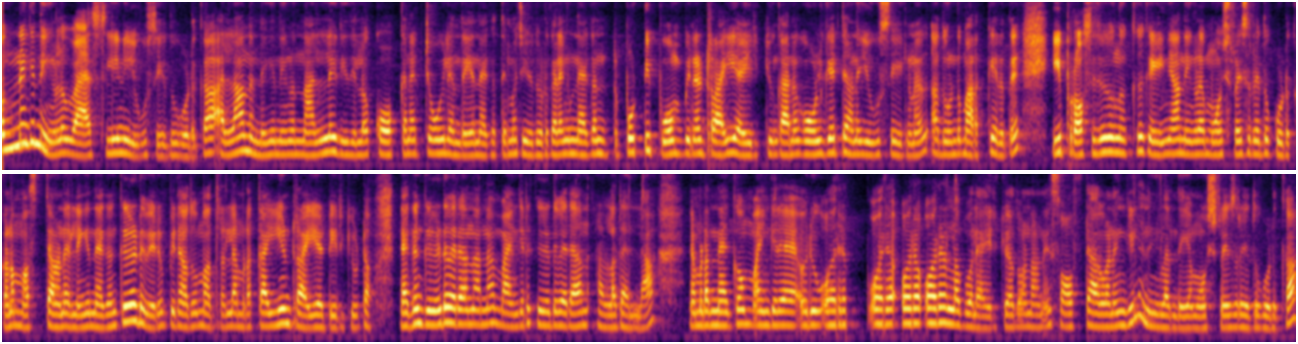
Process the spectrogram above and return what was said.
ഒന്നെങ്കിൽ നിങ്ങൾ വാസ്ലിൻ യൂസ് ചെയ്ത് കൊടുക്കുക. അല്ലാന്നുണ്ടെങ്കിൽ നിങ്ങൾ നല്ല രീതിയിലുള്ള കോക്കനട്ട് ഓയിൽ എന്ത് ചെയ്യുക ചെയ്ത് കൊടുക്കുക. അല്ലെങ്കിൽ നഖം പൊട്ടിപ്പോവും പിന്നെ ഡ്രൈ ആയിരിക്കും. കാരണം ഗോൾഗേറ്റ് ആണ് യൂസ് ചെയ്യുന്നത്. അതുകൊണ്ട് മറക്കരുത്. ഈ പ്രോസസ്സ് നിങ്ങൾക്ക് കഴിഞ്ഞാൽ നിങ്ങൾ മോയ്സ്ചറൈസർ ചെയ്ത് കൊടുക്കണം. മസ്റ്റാണ് അല്ലെങ്കിൽ നഖം കേട് വരും. പിന്നെ അതും മാത്രമല്ല നമ്മുടെ കൈയും ഡ്രൈ ആയിട്ടിരിക്കും കേട്ടോ നഖം കേട് വരാമെന്ന് പറഞ്ഞാൽ ഭയങ്കര കേട് വരാൻ ഉള്ളതല്ല. നമ്മുടെ നഖം ഭയങ്കര ഒരു ഒര ഒര ഒര ഒരള്ള പോലെ ആയിരിക്കും. അതുകൊണ്ടാണ് സോഫ്റ്റ് ആവണമെങ്കിൽ നിങ്ങൾ എന്ത് ചെയ്യുക മോയ്സ്ചറൈസർ ചെയ്ത് കൊടുക്കുക.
